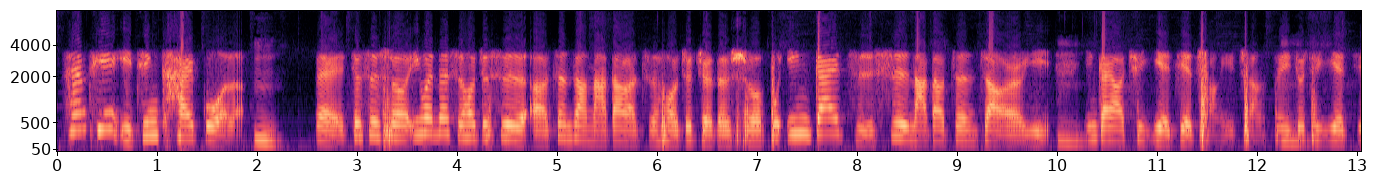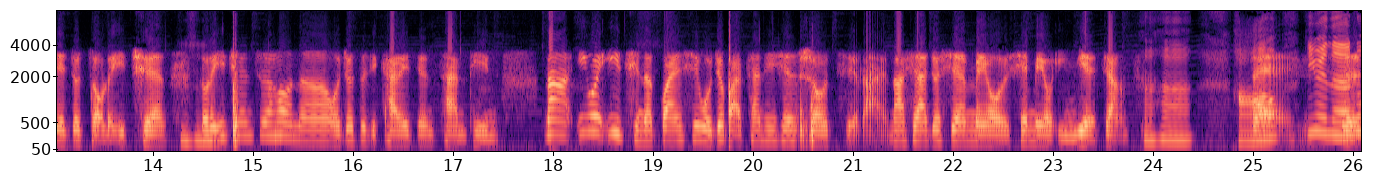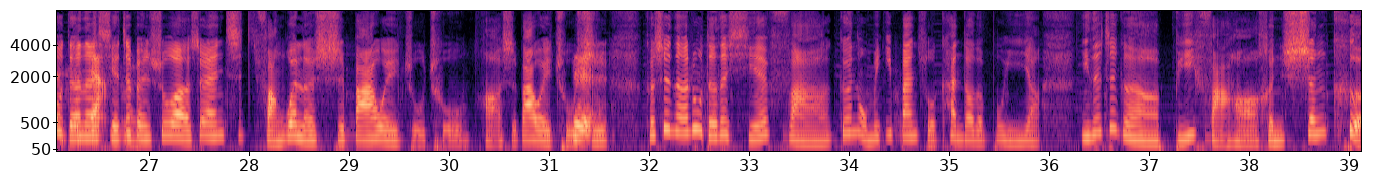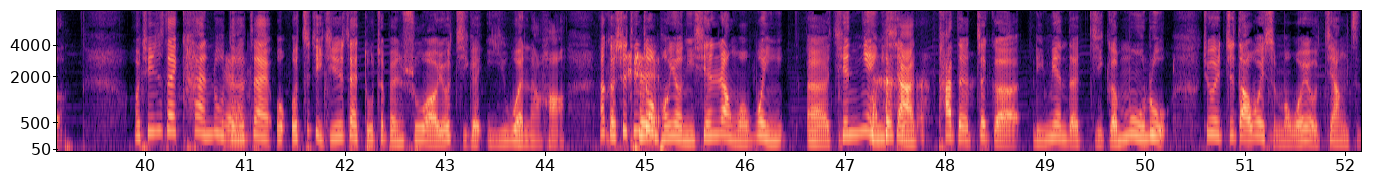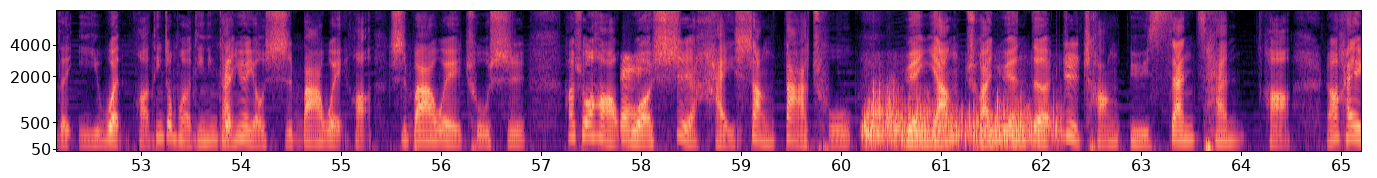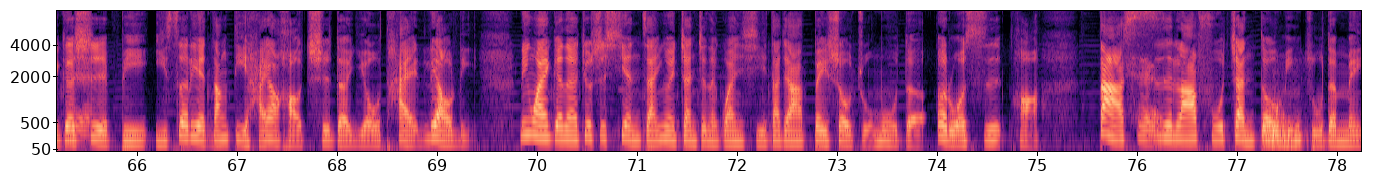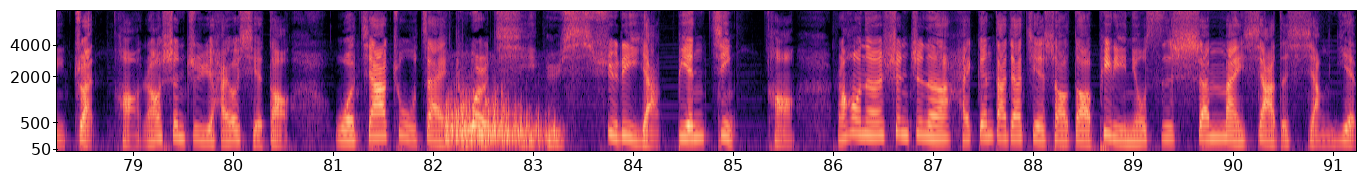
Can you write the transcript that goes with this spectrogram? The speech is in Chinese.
餐厅已经开过了，嗯。对，就是说，因为那时候就是呃，证照拿到了之后，就觉得说不应该只是拿到证照而已，嗯，应该要去业界闯一闯，所以就去业界就走了一圈，嗯，走了一圈之后呢，我就自己开了一间餐厅。那因为疫情的关系，我就把餐厅先收起来。那现在就先没有，先没有营业这样子。好，因为呢，路德呢写这本书啊，虽然是访问了十八位主厨，哈，十八位厨师，可是呢，路德的写法跟我们一般所看到的不一样。你的这个笔法哈，很深刻。我其实，在看路德在，在我我自己其实，在读这本书哦，有几个疑问了哈。那可是听众朋友，你先让我问一呃，先念一下 他的这个里面的几个目录，就会知道为什么我有这样子的疑问。好，听众朋友听听看，因为有十八位哈，十八位厨师。他说哈，我是海上大厨，远洋船员的日常与三餐。好，然后还有一个是比以色列当地还要好吃的犹太料理，另外一个呢，就是现在因为战争的关系，大家备受瞩目的俄罗斯哈大斯拉夫战斗民族的美传哈，然后甚至于还有写到我家住在土耳其与叙利亚边境哈，然后呢，甚至呢还跟大家介绍到庇里牛斯山脉下的响宴。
